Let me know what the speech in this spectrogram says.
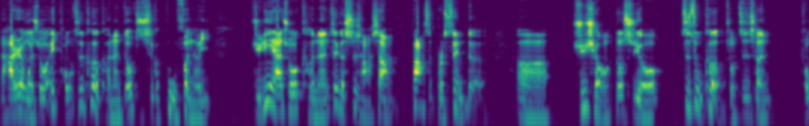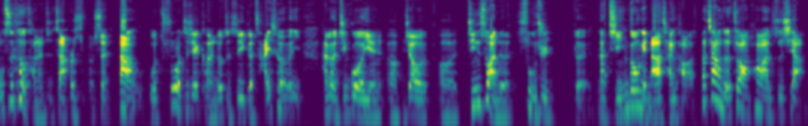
那他认为说，哎，投资客可能都只是个部分而已。举例来说，可能这个市场上八十 percent 的呃需求都是由自住客所支撑。投资客可能只占二十 percent，但我说的这些可能都只是一个猜测而已，还没有经过研呃比较呃精算的数据。对，那提供给大家参考了。那这样的状况之下，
